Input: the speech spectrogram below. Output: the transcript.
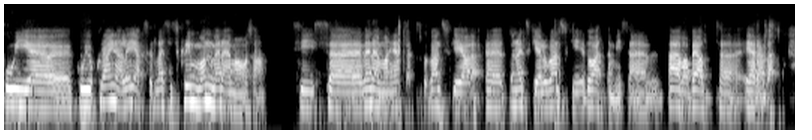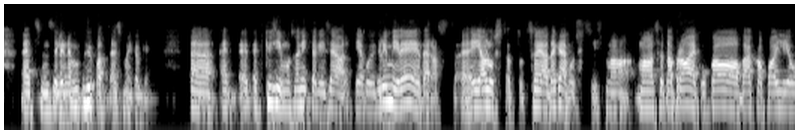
kui, äh, kui Ukraina leiaks, et las siis Krimm on Venemaa osa, siis äh, Venemaa jätaks Luganski ja Donetski ja Luganski toetamise päevapealt järele. et see on selline hüpotees muidugi Äh, et, et, et küsimus on ikkagi seal ja kui Krimmi vee pärast ei alustatud sõjategevust, siis ma, ma seda praegu ka väga palju,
